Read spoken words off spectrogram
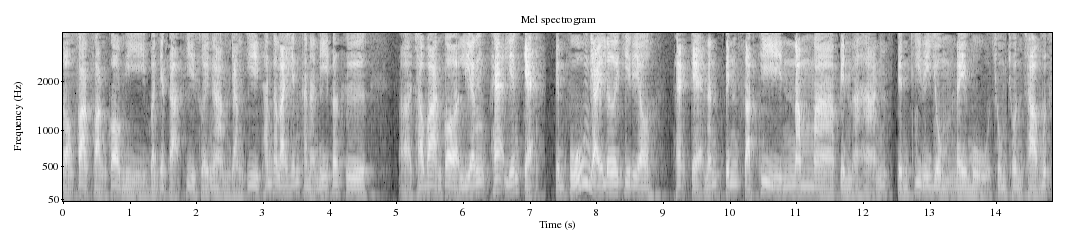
สองฝากฝั่งก็มีบรรยากาศที่สวยงามอย่างที่ท่านทั้งหลายเห็นขณะนี้ก็คือเออชาวบ้านก็เลี้ยงแพะเลี้ยงแกะ เป็นฝูงใหญ่เลยทีเดียว แพะแกะนั้นเป็นสัตว์ที่นำมาเป็นอาหารเป็นที่นิยมในหมู่ชุมชนชาวมุส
